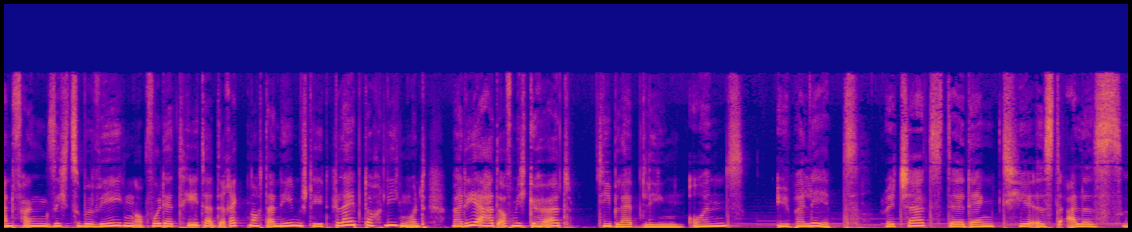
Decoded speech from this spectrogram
anfangen, sich zu bewegen, obwohl der Täter direkt noch daneben steht. Bleibt doch liegen. Und Maria hat auf mich gehört die bleibt liegen und überlebt. Richard, der denkt, hier ist alles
